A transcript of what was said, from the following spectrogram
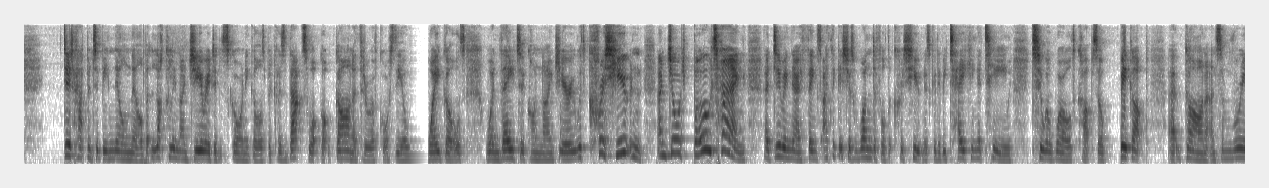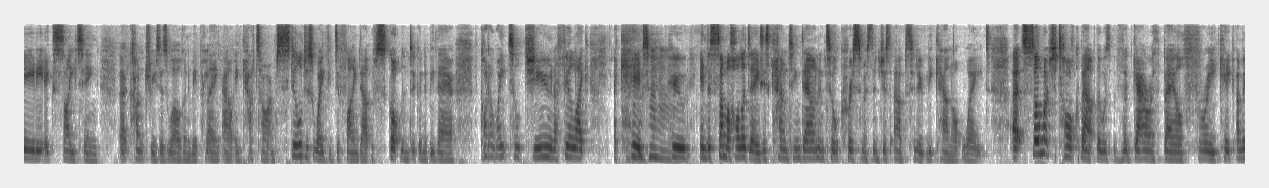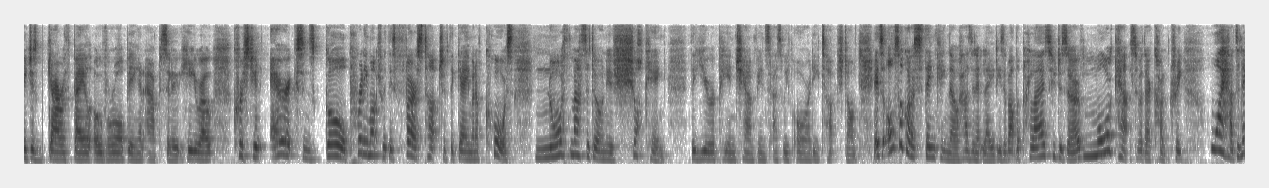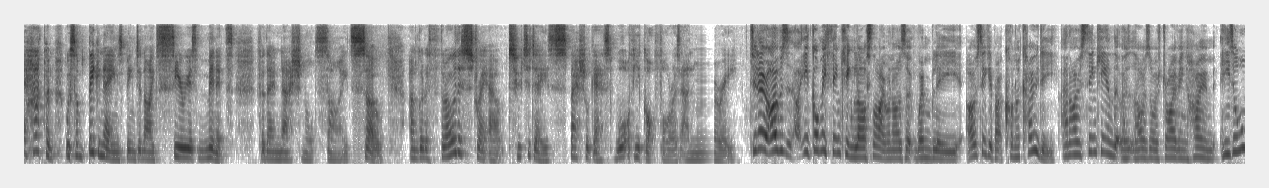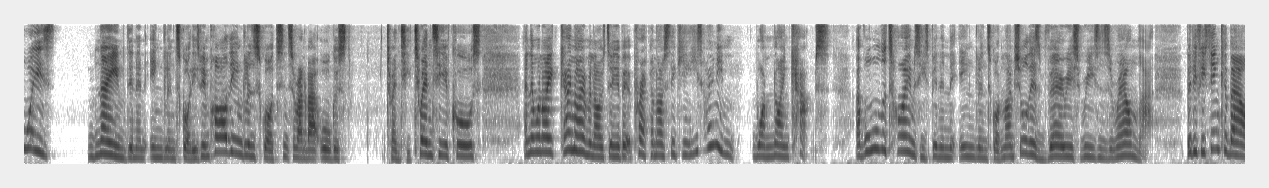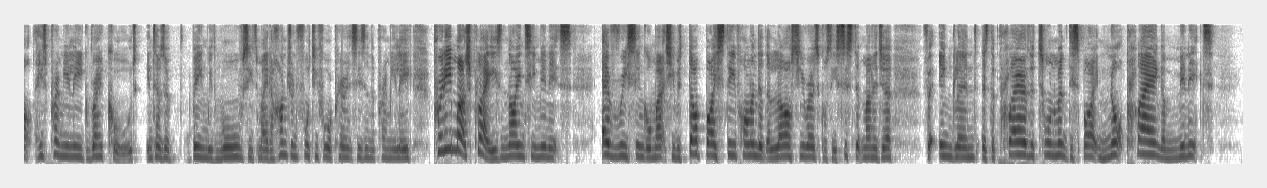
did happen to be nil nil, but luckily Nigeria didn't score any goals because that's what got Ghana through, of course, the away goals when they took on Nigeria with Chris Hughton and George Boateng are doing their things. I think it's just wonderful that Chris Hughton is going to be taking a team to a World Cup. So big up uh, Ghana and some really exciting uh, countries as well going to be playing out in Qatar. I'm still just waiting to find out if Scotland are going to be there. I've got to wait till June. I feel like a kid who in the summer holidays is counting down until Christmas and just absolutely cannot wait. Uh, so much to talk about. There was the Gareth Bale free kick. I mean, just Gareth Bale overall being an absolute hero. Christian Eriksen's goal, pretty much with his first touch of the game. And of course, North Macedonia's shocking the European champions, as we've already touched on. It's also got us thinking, though, hasn't it, ladies, about the players who deserve more caps for their country. Why hasn't it happened? With some big names being denied serious minutes for their national sides. So I'm going to throw this straight out to today's special guest. What have you got for us, Anne Marie? Do you know, I was it got me thinking last night when I was at Wembley. I was thinking about Conor Coady, and I was thinking that as I was driving home, he's always named in an England squad. He's been part of the England squad since around about August 2020, of course. And then when I came home and I was doing a bit of prep, and I was thinking he's only won nine caps of all the times he's been in the England squad, and I'm sure there's various reasons around that. But if you think about his Premier League record in terms of being with Wolves, he's made 144 appearances in the Premier League, pretty much plays 90 minutes every single match. He was dubbed by Steve Holland at the last Euros, of course, the assistant manager for England, as the player of the tournament, despite not playing a minute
